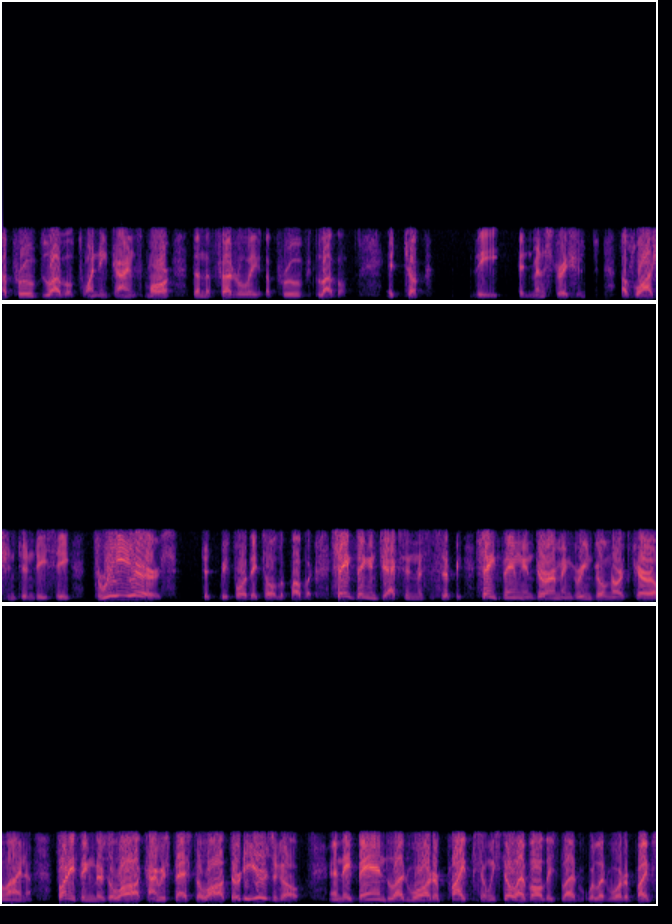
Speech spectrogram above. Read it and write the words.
approved level, 20 times more than the federally approved level. It took the administration of Washington, D.C., three years before they told the public. Same thing in Jackson, Mississippi. Same thing in Durham and Greenville, North Carolina. Funny thing, there's a law. Congress passed a law 30 years ago, and they banned lead water pipes, and we still have all these lead, lead water pipes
